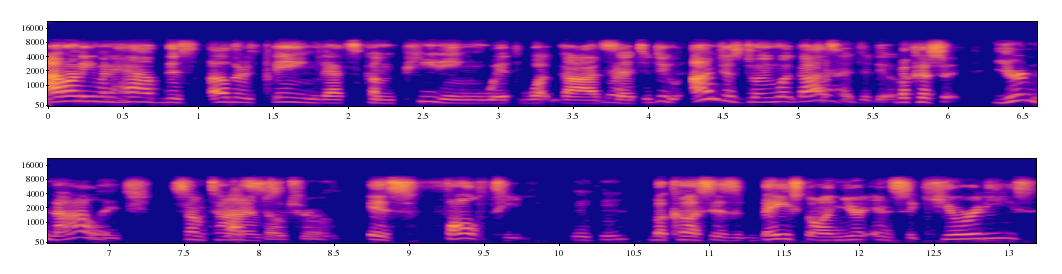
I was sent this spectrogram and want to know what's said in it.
I don't even have this other thing that's competing with what God Right. said to do. I'm just doing what God Right. said to do. because your knowledge That's sometimes so true. is faulty hmm because it's based on your insecurities,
